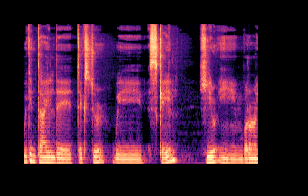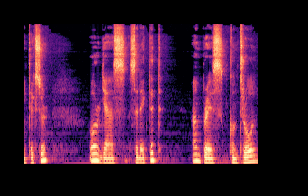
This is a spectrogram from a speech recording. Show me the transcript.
We can tile the texture with scale here in Voronoi texture or just select it and press Ctrl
